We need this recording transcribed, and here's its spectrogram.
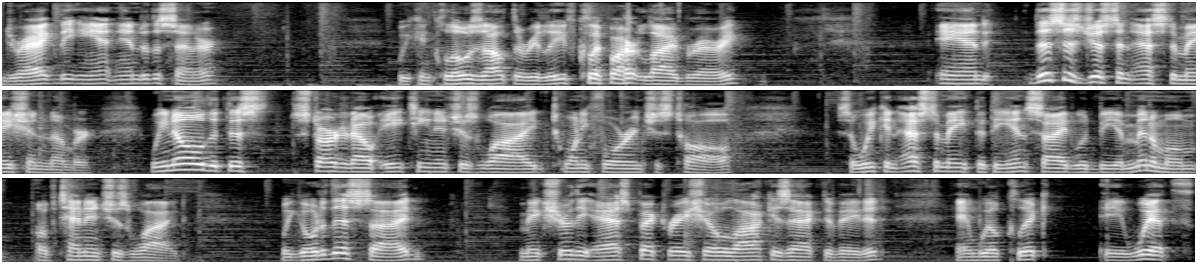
Drag the ant into the center. We can close out the Relief Clip Art Library. And this is just an estimation number. We know that this started out 18 inches wide, 24 inches tall. So we can estimate that the inside would be a minimum of 10 inches wide. We go to this side, make sure the aspect ratio lock is activated, and we'll click a width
